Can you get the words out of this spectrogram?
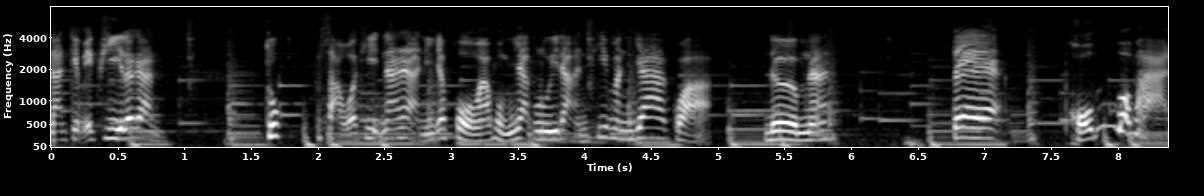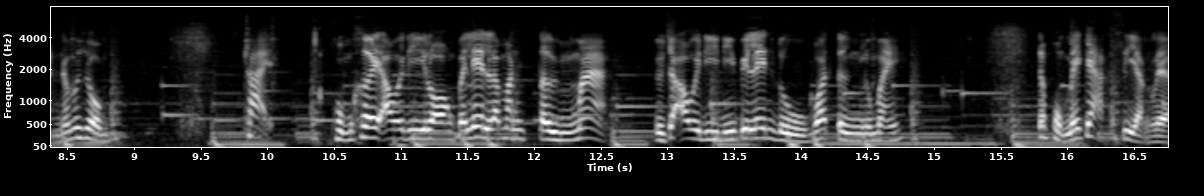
ด่านเก็บ XP แล้วกัน ทุกเสาร์อาทิตย์นะด่านนี้จะโผล่มา ผมอยากลุยด่านที่มันยากกว่าเดิมนะ แต่ผมบ่าผ่านท่านผู้ชม ใช่ ผมเคยเอาไอดีลองไปเล่นแล้วมันตึงมาก หรือจะเอาไอดีนี้ไปเล่นดูว่าตึงหรือไหมแต่ผมไม่อยากเสี่ยงเลย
